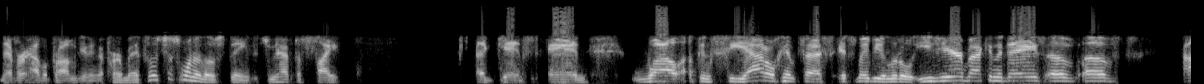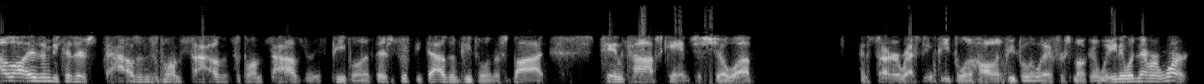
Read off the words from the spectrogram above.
never have a problem getting a permit, so it's just one of those things that you have to fight against. And while up in Seattle Hemp Fest, it's maybe a little easier back in the days of of outlawism because there's thousands upon thousands upon thousands of people, and if there's fifty thousand people in the spot, ten cops can't just show up and start arresting people and hauling people away for smoking weed. It would never work.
